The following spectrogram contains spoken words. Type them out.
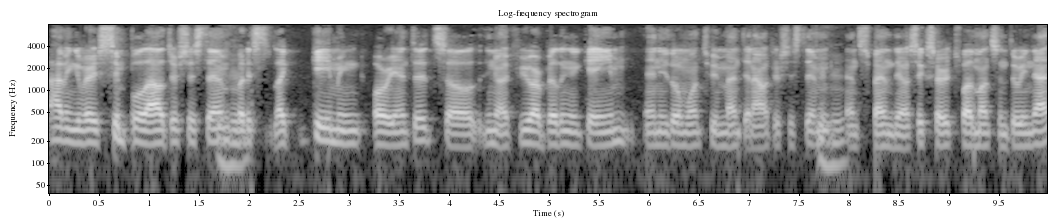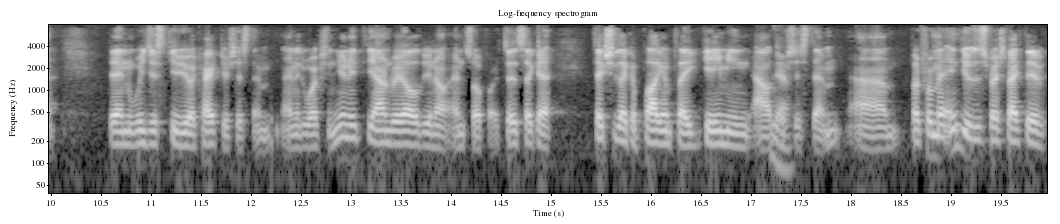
having a very simple avatar system, mm-hmm. but it's like gaming oriented. So, you know, if you are building a game and you don't want to invent an avatar system mm-hmm. and spend, you know, six or 12 months in doing that, then we just give you a character system and it works in Unity, Unreal, you know, and so forth. So it's like a, it's actually like a plug and play gaming avatar yeah. system. Um, but from an end user's perspective,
